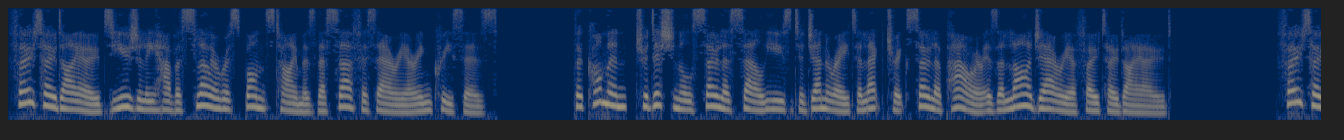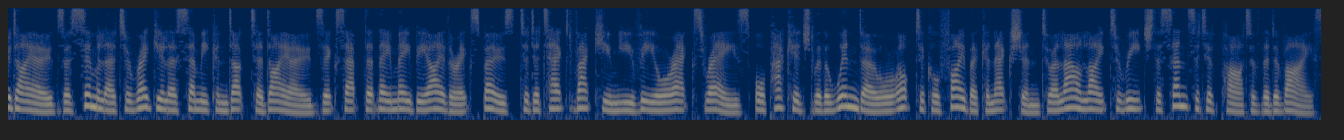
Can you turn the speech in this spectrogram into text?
Photodiodes usually have a slower response time as their surface area increases. The common, traditional solar cell used to generate electric solar power is a large area photodiode. Photodiodes are similar to regular semiconductor diodes except that they may be either exposed to detect vacuum UV or X-rays or packaged with a window or optical fiber connection to allow light to reach the sensitive part of the device.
